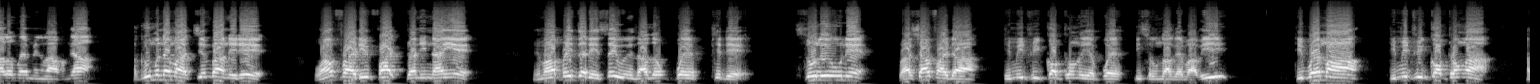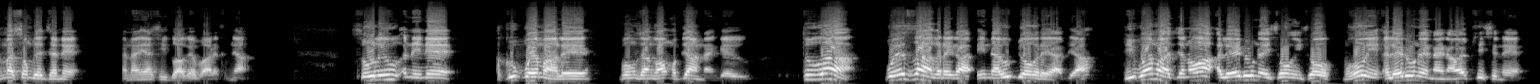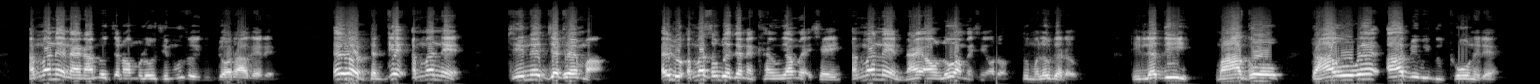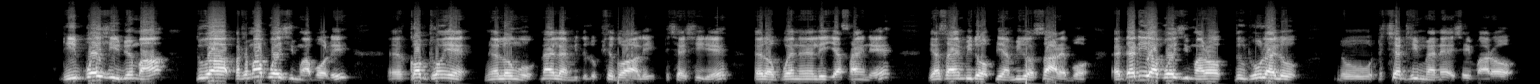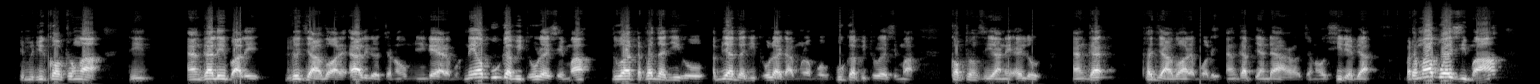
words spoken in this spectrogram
အားလုံးပဲမင်္ဂလာခင်ဗျအခုမနေ့မှကျင်းပနေတဲ့ One Friday Fight 29ရဲ့မြန်မာပြည်သက်တွေစိတ်ဝင်စားဆုံးပွဲဖြစ်တဲ့ဆိုလီဦးနဲ့ရုရှားဖိုက်တာဒီမီထရီကော့ထုံးတို့ရဲ့ပွဲပြီးဆုံးသွားခဲ့ပါပြီဒီပွဲမှာဒီမီထရီကော့ထုံးကအမှတ်ဆုံးဖြတ်ချက်နဲ့အနိုင်ရရှိသွားခဲ့ပါတယ်ခင်ဗျဆိုလီဦးအနေနဲ့အခုပွဲမှာလည်းပုံစံကောင်းမပြနိုင်ခဲ့ဘူးသူကပွဲစားကလေးကအင်တာဗျူးပြောကြရဗျာ ဒီပွဲမှာကျွန်တော်ကအလဲထုံးနဲ့ရှုံးရင်ရှုံးမဟုတ်ရင်အလဲထုံးနဲ့နိုင်တာပဲဖြစ်ရှင်တယ်အမတ်နဲ့နိုင်တာမျိုးကျွန်တော်မလို့ချင်ဘူးဆိုပြီးသူပြောထားခဲ့တယ်အဲ့တော့တကက်အမတ်နဲ့ဂျင်းနဲ့ဂျက်ထဲမှာအဲ့လိုအမတ်ဆုံးဖြတ်ချက်နဲ့ခံယူရမယ့်အချိန်အမတ်နဲ့နိုင်အောင်လုပ်ရမယ့်အချိန်တော့သူမလုပ်တတ်တော့ဒီလက်သီးမာကိုဒါကိုပဲအားပြုပြီးသူထိုးနေတယ်ဒီပွဲရှိအတွင်းမှာသူကပထမပွဲရှိမှာပေါ့လေအဲကော့ထွန်းရဲ့မျက်လုံးကိုနှိုက်လိုက်ပြီးသူလိုဖြစ်သွားတာလေတစ်ချက်ရှိတယ်အဲ့တော့ပွဲနည်းနည်းလေးရပ်ဆိုင်တယ် ရက်ဆိုင်ပြီးတော့ပြန်ပြီးတော့စတယ်ပေါ့အဲတတိယပွဲစီမှာတော့သူထိုးလိုက်လို့ဟိုတစ်ချက်ထိမှန်တဲ့အချိန်မှာတော့ဒီမီဒီကော့ထုံးကဒီအန်ကလေးပါလေးလွတ်ကြသွားတယ်အဲ့ဒါလေးတော့ကျွန်တော်မြင်ခဲ့ရတယ်ပေါ့နှစ်ယောက်ပူကပ်ပြီးထိုးတဲ့အချိန်မှာသူကတစ်ဖက်သက်ကြီးဟိုအပြတ်သက်ကြီးထိုးလိုက်တာမဟုတ်ဘူးပူကပ်ပြီးထိုးတဲ့အချိန်မှာကော့ထုံးစီကနေအဲ့လိုအန်ကတ်ထွက်ကြသွားတယ်ပေါ့လေအန်ကတ်ပြန်တက်ရတော့ကျွန်တော်ရှိတယ်ဗျပထမပွဲစီမှာ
